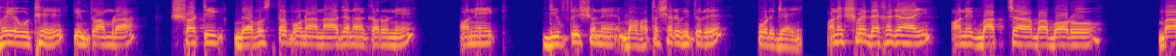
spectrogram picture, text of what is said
হয়ে ওঠে, কিন্তু আমরা সঠিক ব্যবস্থাপনা না জানার কারণে অনেক ডিপ্রেশনে বা হতাশার ভিতরে পড়ে যাই। অনেক সময় দেখা যায় অনেক বাচ্চা বা বড় বা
